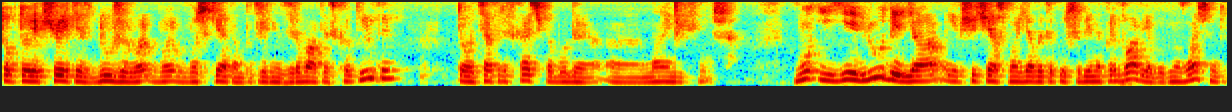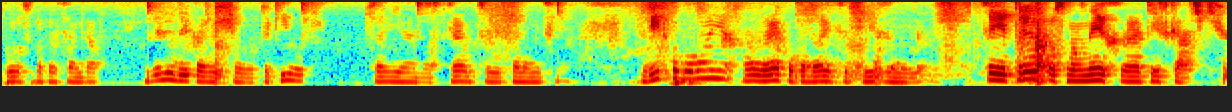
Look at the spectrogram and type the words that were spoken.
Тобто, якщо якесь дуже ва- ва- важке там потрібно зривати, скрутити, то ця тріскачка буде е, найміцніша. Ну і є люди, я, якщо чесно, я би таку собі не придбав, я б однозначно таку з продавцем брав. Є люди, кажуть, що такі от це є must have, це є міцне. Рідко буває, але попадається, що їх замовляють. Це є три основних е, тріскачки.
